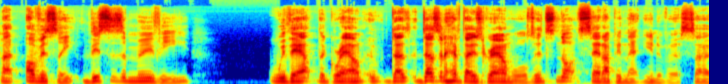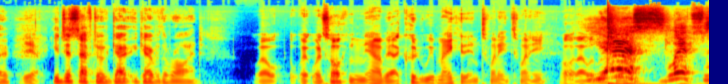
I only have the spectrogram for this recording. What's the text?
But obviously, this is a movie without the ground. It does it doesn't have those ground walls. It's not set up in that universe. So Yeah. you just have to go go with the ride. Well, we're talking now about could we make it in 2020? What that look Yes, let's So-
